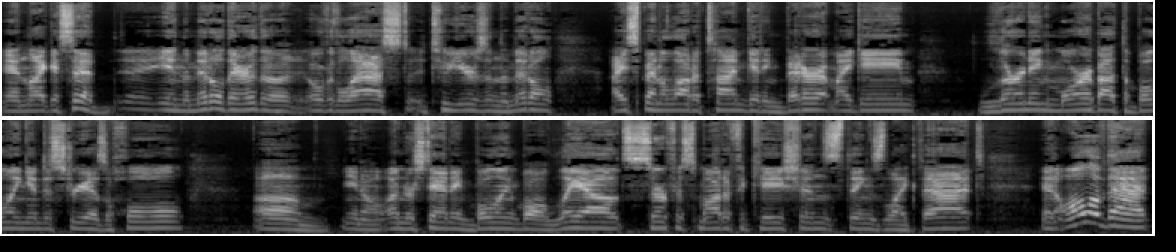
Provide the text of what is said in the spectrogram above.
And like I said, in the middle there, the over the last two years in the middle, I spent a lot of time getting better at my game, learning more about the bowling industry as a whole. Um, you know, understanding bowling ball layouts, surface modifications, things like that. And all of that,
